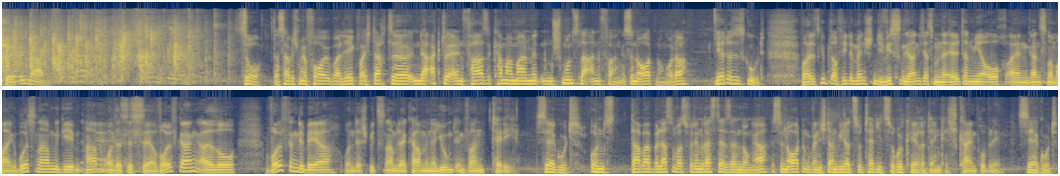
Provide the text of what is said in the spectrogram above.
Schönen guten Abend. So, das habe ich mir vorher überlegt, weil ich dachte, in der aktuellen Phase kann man mal mit einem Schmunzler anfangen. Ist in Ordnung, oder? Ja, das ist gut. Weil es gibt auch viele Menschen, die wissen gar nicht, dass meine Eltern mir auch einen ganz normalen Geburtsnamen gegeben haben. Und das ist der Wolfgang. Also Wolfgang de Bär und der Spitzname, der kam in der Jugend irgendwann Teddy. Sehr gut. Und dabei belassen wir es für den Rest der Sendung, ja? Ist in Ordnung, wenn ich dann wieder zu Teddy zurückkehre, denke ich. Kein Problem. Sehr gut.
